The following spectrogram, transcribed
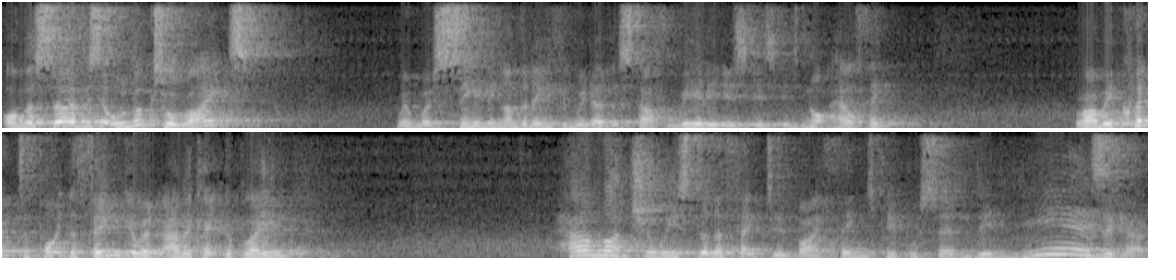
on the surface it all looks all right? When we're seething underneath and we know that stuff really is, is, is not healthy? Or are we quick to point the finger and allocate the blame? How much are we still affected by things people said and did years ago?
